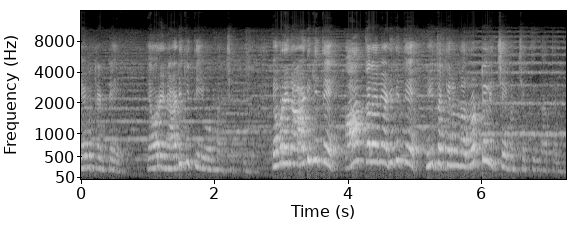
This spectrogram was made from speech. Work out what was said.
ఏమిటంటే ఎవరైనా అడిగితే ఇవ్వమని చెప్పింది. ఎవరైనా అడిగితే ఆకలని అడిగితే నీ దగ్గర ఉన్న రొట్టెలు ఇచ్చేయమని చెప్పింది ఆ తల్లి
